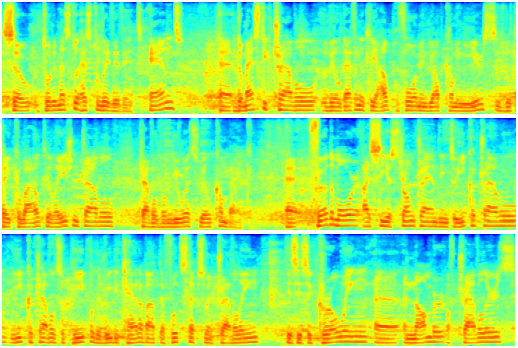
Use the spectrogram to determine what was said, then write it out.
So tourism has to, has to live with it. And uh, domestic travel will definitely outperform in the upcoming years. It will take a while till Asian travel, travel from US will come back. Uh, furthermore, I see a strong trend into eco-travel. Eco-travel, so people that really care about their footsteps when traveling. This is a growing uh, a number of travelers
